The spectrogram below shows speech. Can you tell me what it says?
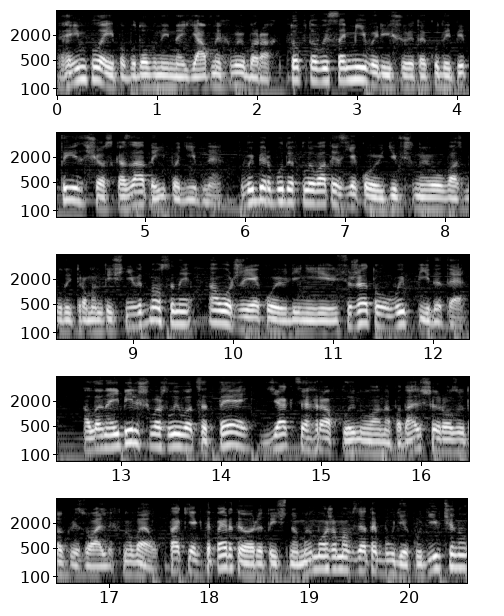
Геймплей побудований на явних виборах, тобто ви самі вирішуєте, куди піти, що сказати і подібне. Вибір буде впливати, з якою дівчиною у вас будуть романтичні відносини, а отже, якою лінією сюжету ви підете. Але найбільш важливо це те, як ця гра вплинула на подальший розвиток візуальних новел. Так як тепер теоретично ми можемо взяти будь-яку дівчину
